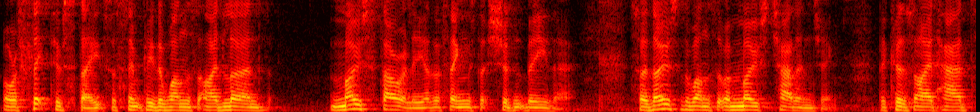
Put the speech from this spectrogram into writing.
or afflictive states are simply the ones that I'd learned most thoroughly are the things that shouldn't be there. So those are the ones that were most challenging because I'd had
